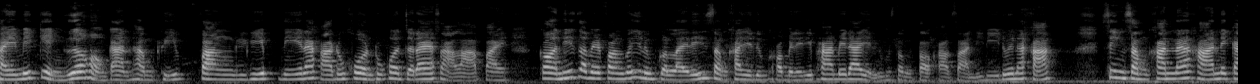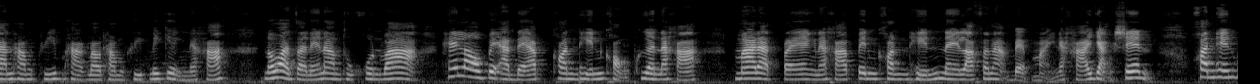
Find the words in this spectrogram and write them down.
ใครไม่เก่งเรื่องของการทำคลิปฟังคลิปนี้นะคะ ทุกคนทุกคนจะได้สาระไป ก่อนที่จะไปฟังก็อย่าลืมกดไลค์และที่สำคัญอย่าลืมคอมเมนต์ที่พลาดไม่ได้อย่าลืมส่งต่อข่าวสารดีๆด้วยนะคะ สิ่งสำคัญนะคะในการทำคลิปหากเราทำคลิปไม่เก่งนะคะระหว่างจะแนะนำทุกคนว่าให้เราไปอัดแอปคอนเทนต์ของเพื่อนนะคะมาดัดแปลงนะคะ เป็นคอนเทนต์ในลักษณะแบบใหม่นะคะ อย่างเช่นคอนเทนต์เ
